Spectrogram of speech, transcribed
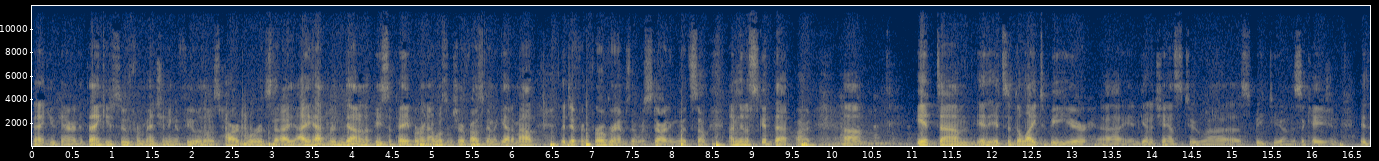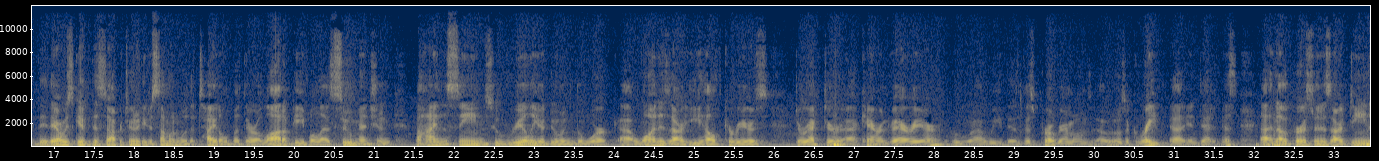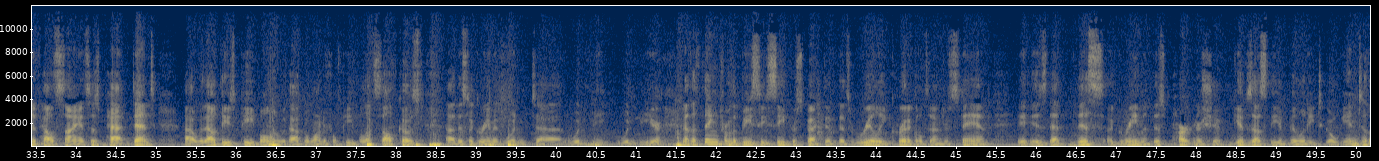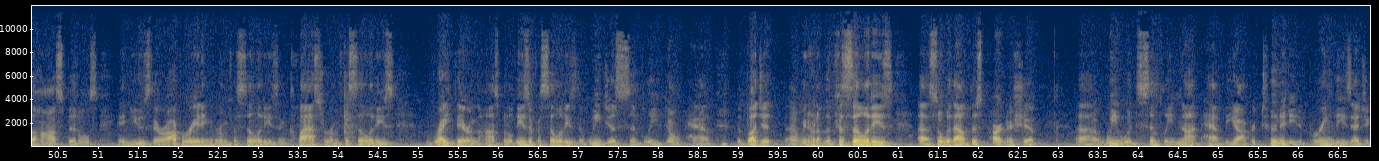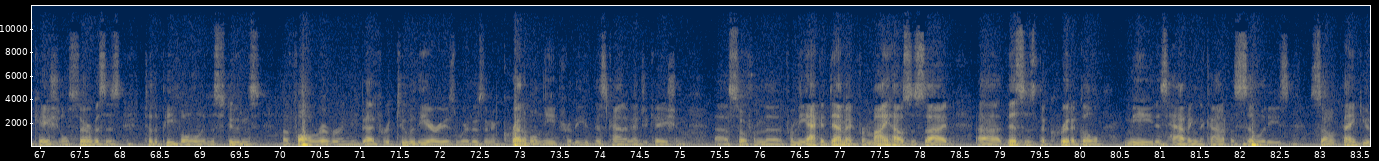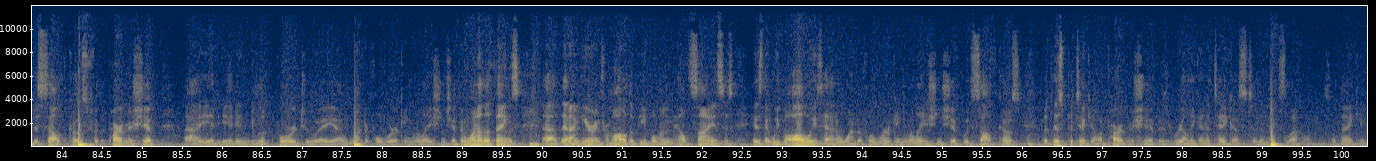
Thank you, Karen, and thank you, Sue, for mentioning a few of those hard words that I, I had written down on a piece of paper, and I wasn't sure if I was going to get them out, the different programs that we're starting with, so I'm going to skip that part. Um, it, um, it, it's a delight to be here uh, and get a chance to uh, speak to you on this occasion. It, they always give this opportunity to someone with a title, but there are a lot of people, as Sue mentioned, behind the scenes who really are doing the work. Uh, one is our eHealth Careers Director, uh, Karen Verrier, who uh, we this program owns, owes a great uh, indebtedness. Another person is our Dean of Health Sciences, Pat Dent. Uh, without these people and without the wonderful people at South Coast, uh, this agreement wouldn't uh, wouldn't be wouldn't be here. Now, the thing from the BCC perspective that's really critical to understand is that this agreement, this partnership, gives us the ability to go into the hospitals and use their operating room facilities and classroom facilities right there in the hospital. These are facilities that we just simply don't have the budget, uh, we don't have the facilities. Uh, so without this partnership, uh, we would simply not have the opportunity to bring these educational services to the people and the students of Fall River and New Bedford, two of the areas where there's an incredible need for the, this kind of education. Uh, so from the, from the academic, from my house's side, uh, this is the critical need, is having the kind of facilities. So thank you to South Coast for the partnership. Uh, it, it, and we look forward to a, uh wonderful working relationship. And one of the things uh, that I'm hearing from all the people in health sciences is that we've always had a wonderful working relationship with South Coast, but this particular partnership is really going to take us to the next level. So thank you.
